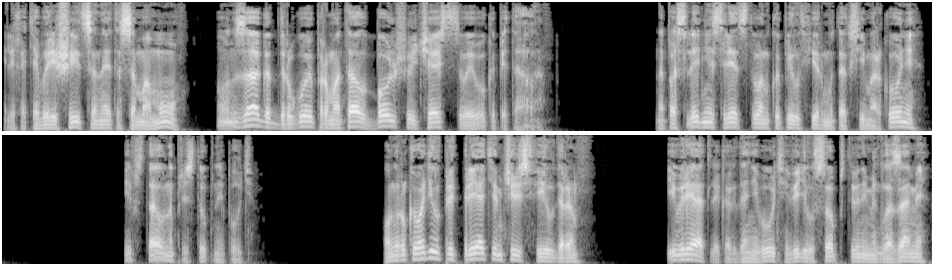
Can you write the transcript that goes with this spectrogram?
или хотя бы решиться на это самому, он за год-другой промотал большую часть своего капитала. На последнее средство он купил фирму такси «Маркони» и встал на преступный путь. Он руководил предприятием через Филдера и вряд ли когда-нибудь видел собственными глазами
